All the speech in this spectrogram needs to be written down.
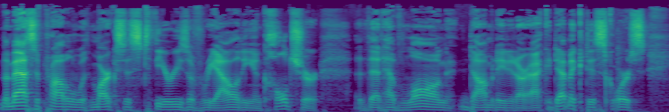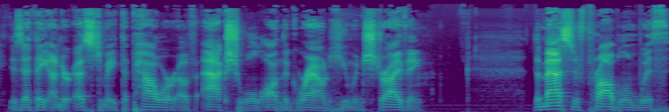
The massive problem with Marxist theories of reality and culture that have long dominated our academic discourse is that they underestimate the power of actual on the ground human striving. The massive problem with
